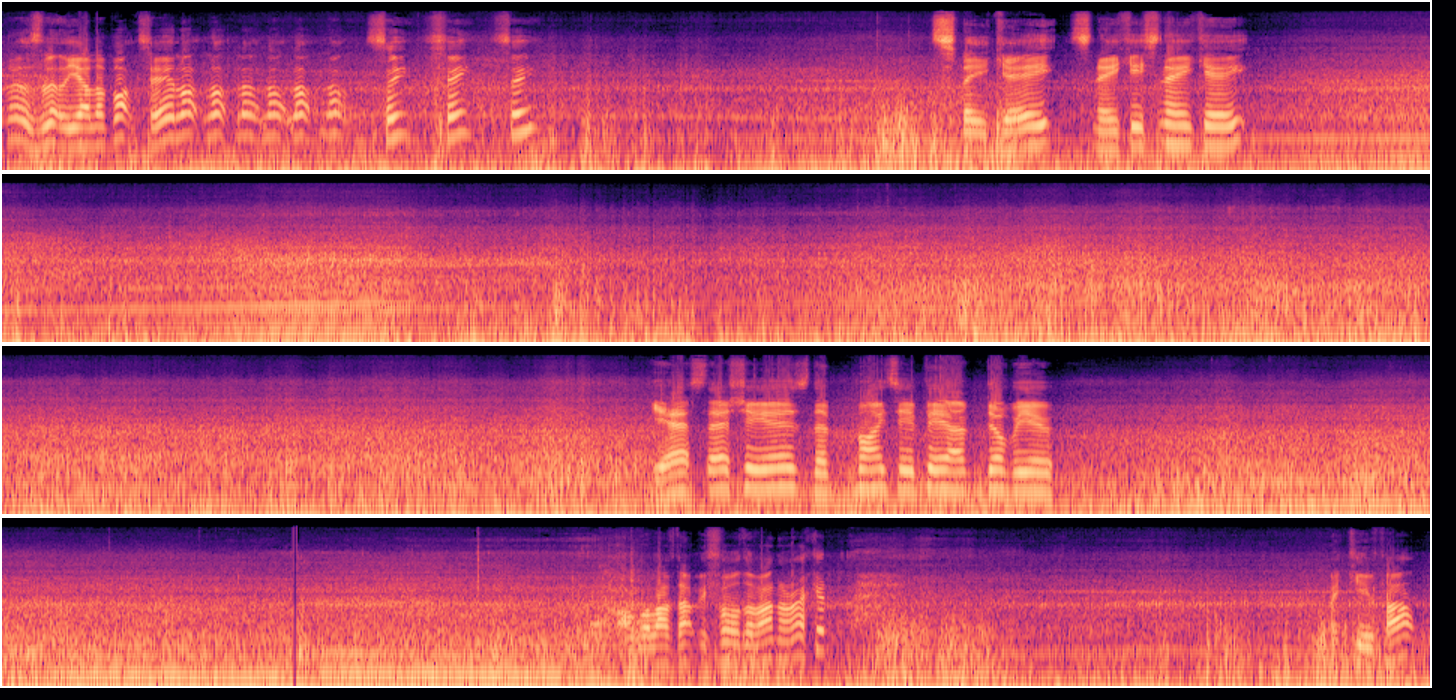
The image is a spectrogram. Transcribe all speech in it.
There's a little yellow box here. Look, look, look, look, look, look. See, see, see. Sneaky, sneaky, sneaky. Yes, there she is, the mighty BMW. Oh, we'll have that before the van, I reckon. Thank you, pal.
